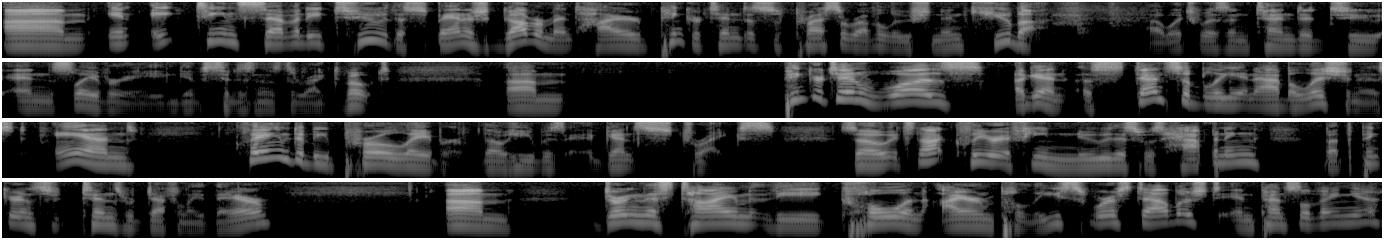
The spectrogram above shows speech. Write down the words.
Um, in 1872, the Spanish government hired Pinkerton to suppress a revolution in Cuba, uh, which was intended to end slavery and give citizens the right to vote. Um, Pinkerton was, again, ostensibly an abolitionist and claimed to be pro labor, though he was against strikes. So it's not clear if he knew this was happening, but the Pinkertons were definitely there. Um, during this time, the coal and iron police were established in Pennsylvania,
